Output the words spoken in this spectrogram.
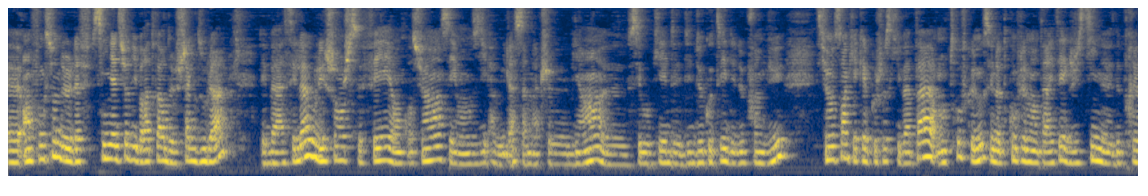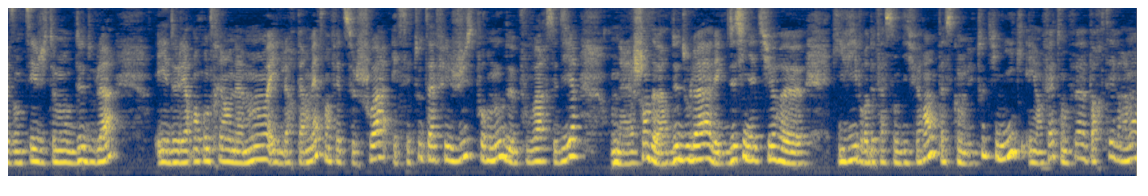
en fonction de la signature vibratoire de chaque doula, et ben c'est là où l'échange se fait en conscience et on se dit ah oui là ça matche bien, euh, c'est ok des, deux côtés, des deux points de vue. Si on sent qu'il y a quelque chose qui va pas, on trouve que nous c'est notre complémentarité avec Justine de présenter justement deux doulas et de les rencontrer en amont et de leur permettre en fait ce choix et c'est tout à fait juste pour nous de pouvoir se dire on a la chance d'avoir deux doulas avec deux signatures euh, qui vibrent de façon différente parce qu'on est toutes uniques et en fait on peut apporter vraiment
